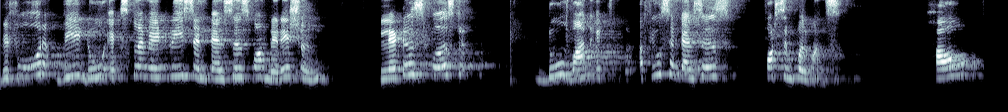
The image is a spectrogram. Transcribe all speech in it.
Before we do exclamatory sentences for narration, let us first do one, a few sentences for simple ones. How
